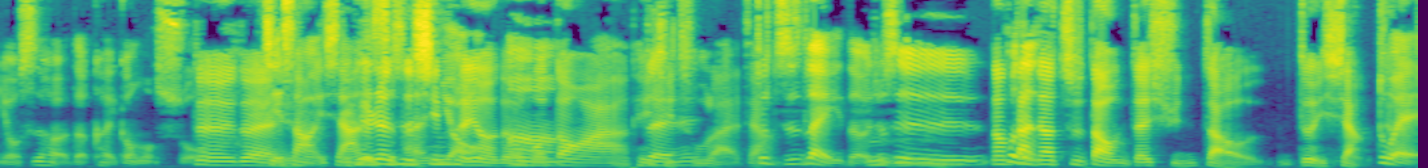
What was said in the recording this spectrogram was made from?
有适合的可以跟我说，对对对，介绍一下，可以认识新朋友的活动啊，嗯、可以一起出来这样，就之类的，就是让大家知道你在寻找对象，对，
